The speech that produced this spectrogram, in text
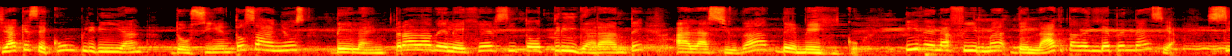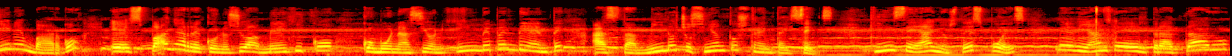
ya que se cumplirían 200 años de la entrada del ejército trigarante a la Ciudad de México y de la firma del Acta de Independencia. Sin embargo, España reconoció a México como nación independiente hasta 1836, 15 años después, mediante el Tratado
